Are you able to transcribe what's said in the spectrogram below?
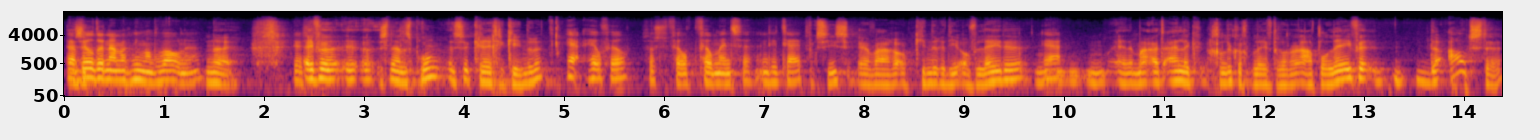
daar wilde namelijk niemand wonen. Nee. Dus- Even een uh, snelle sprong. Ze kregen kinderen. Ja, heel veel. Zoals veel, veel mensen in die tijd. Precies. Er waren ook kinderen die overleden. Ja. En, maar uiteindelijk, gelukkig, bleef er een aantal leven. De oudste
